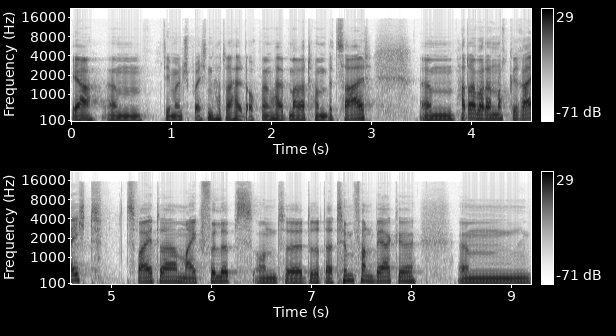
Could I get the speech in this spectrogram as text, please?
Ja, ähm, dementsprechend hat er halt auch beim Halbmarathon bezahlt. Ähm, hat aber dann noch gereicht Zweiter Mike Phillips und äh, dritter Tim van Berke. Ähm,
